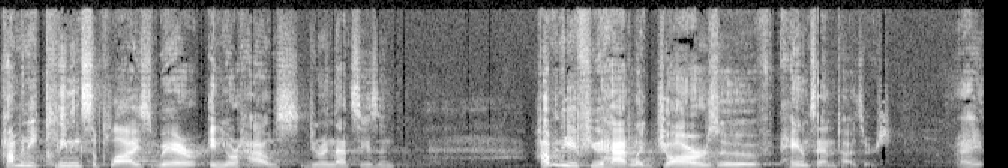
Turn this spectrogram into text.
how many cleaning supplies were in your house during that season? How many of you had like jars of hand sanitizers, right?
